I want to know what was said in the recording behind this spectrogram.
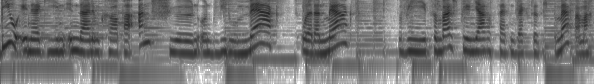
Bioenergien in deinem Körper anfühlen und wie du merkst oder dann merkst, wie zum Beispiel ein Jahreszeitenwechsel sich bemerkbar macht,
